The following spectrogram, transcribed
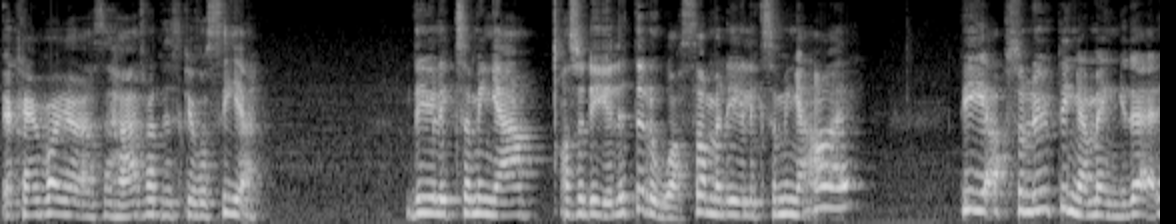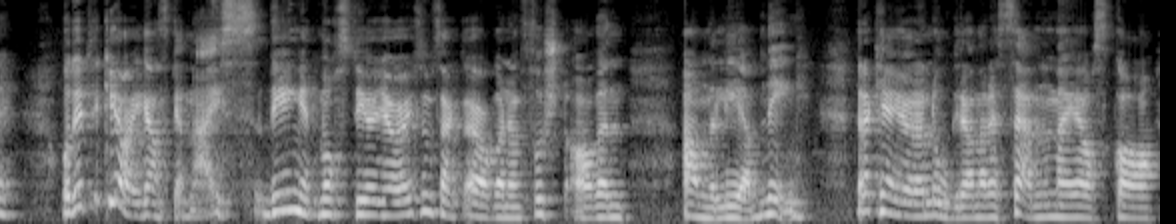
jag kan ju bara göra så här för att ni ska få se. Det är ju liksom inga, alltså det är ju lite rosa men det är liksom inga, nej. Det är absolut inga mängder. Och det tycker jag är ganska nice. Det är inget måste, jag gör ju som sagt ögonen först av en anledning. Det där kan jag göra noggrannare sen när jag ska,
